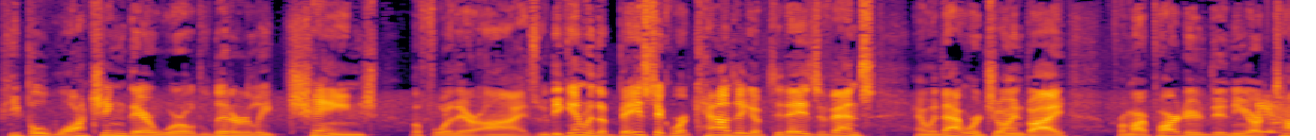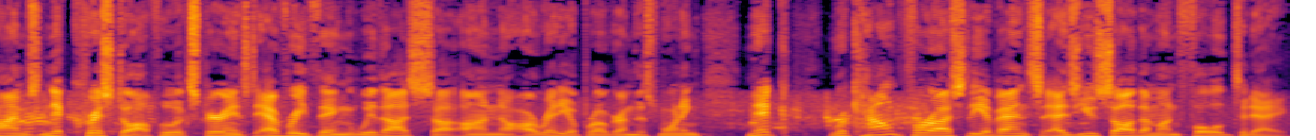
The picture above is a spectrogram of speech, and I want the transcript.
people watching their world literally change before their eyes. We begin with a basic recounting of today's events, and with that, we're joined by from our partner, the New York Times, Nick Kristof, who experienced everything with us uh, on our radio program this morning. Nick, recount for us the events as you saw them unfold today.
